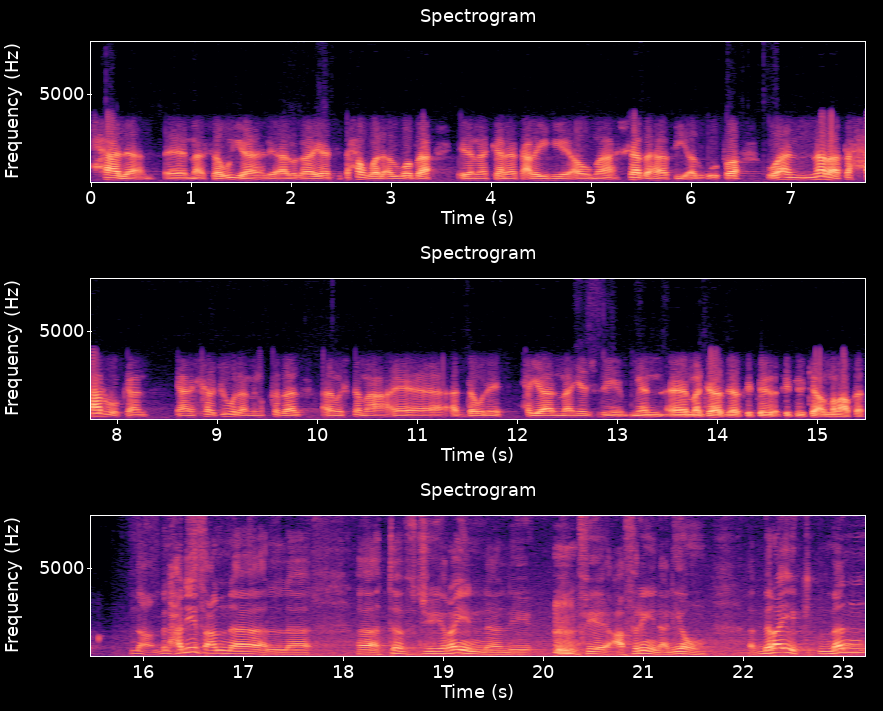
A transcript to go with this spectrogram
حالة مأساوية للغاية تتحول الوضع إلى ما كانت عليه أو ما شابه في الغوطة وأن نرى تحركا يعني خجولة من قبل المجتمع الدولي حيال ما يجري من مجازر في تلك المناطق. نعم بالحديث عن التفجيرين في عفرين اليوم برأيك من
